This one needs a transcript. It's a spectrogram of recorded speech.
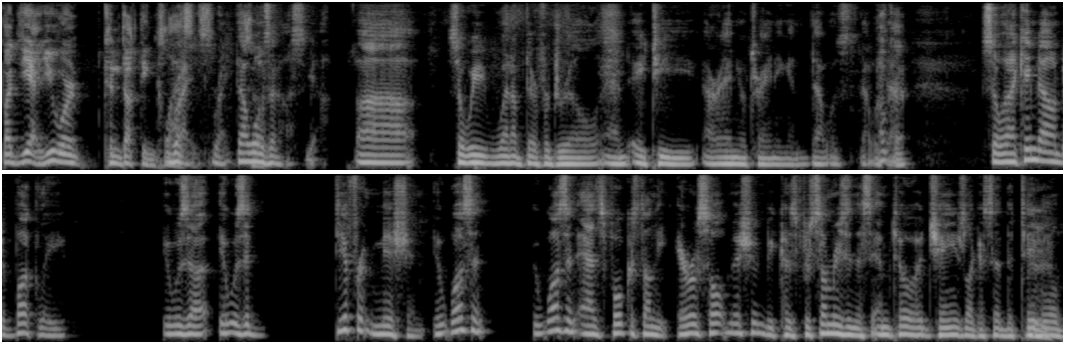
But yeah, you weren't conducting classes. Right, right. That So- wasn't us. Yeah. Uh, so we went up there for drill and AT, our annual training, and that was that was Okay. that. So when I came down to Buckley, it was a it was a different mission. It wasn't it wasn't as focused on the air assault mission because for some reason this MTO had changed. Like I said, the table mm-hmm. of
